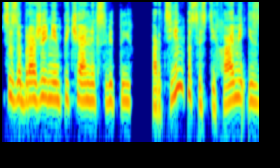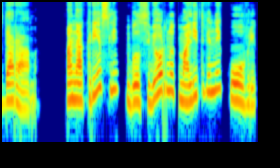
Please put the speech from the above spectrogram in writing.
с изображением печальных святых, картинка со стихами из Дарама а на кресле был свернут молитвенный коврик,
